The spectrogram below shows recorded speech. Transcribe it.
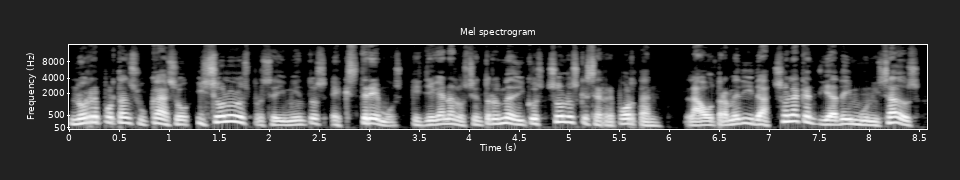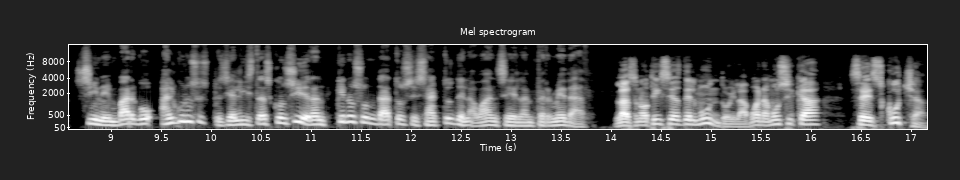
no reportan su caso y solo los procedimientos extremos que llegan a los centros médicos son los que se reportan. La otra medida son la cantidad de inmunizados. Sin embargo, algunos especialistas consideran que no son datos exactos del avance de la enfermedad. Las noticias del mundo y la buena música se escuchan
